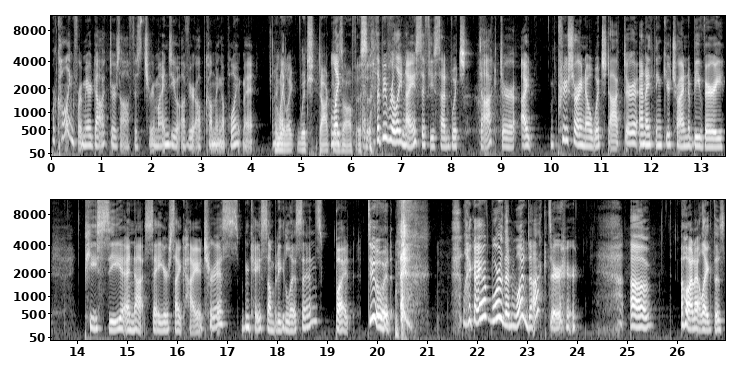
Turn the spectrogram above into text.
We're calling from your doctor's office to remind you of your upcoming appointment. and you're like, which doctor's like- office? That'd be really nice if you said which doctor. I'm pretty sure I know which doctor, and I think you're trying to be very PC and not say you're psychiatrist in case somebody listens. But dude, like I have more than one doctor. Um, oh, and I like this.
